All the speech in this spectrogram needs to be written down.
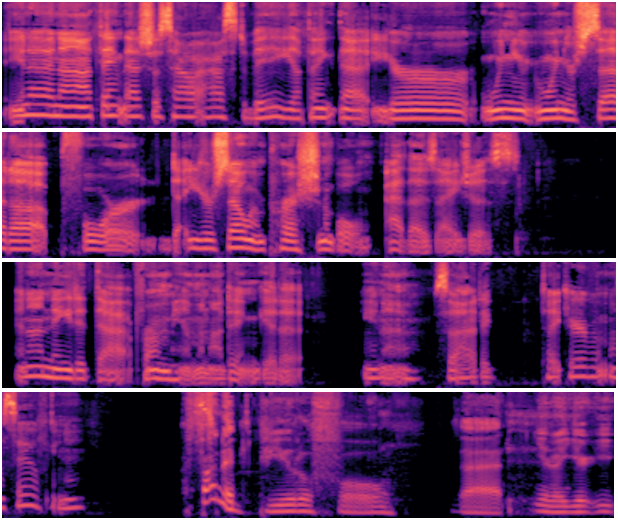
you know, and I think that's just how it has to be. I think that you're when you when you're set up for you're so impressionable at those ages, and I needed that from him, and I didn't get it, you know. So I had to take care of it myself, you know. I find it beautiful that you know you're you,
